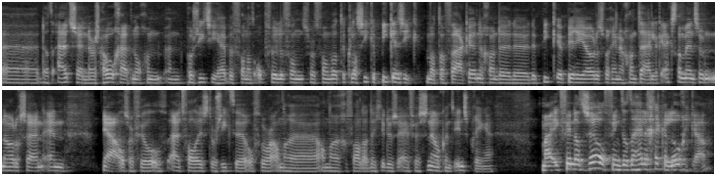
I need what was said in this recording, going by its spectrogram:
uh, dat uitzenders hooguit nog een, een, positie hebben van het opvullen van soort van wat de klassieke piek en ziek. Wat dan vaak, hè, de, gewoon de, de, de piekperiodes waarin er gewoon tijdelijk extra mensen nodig zijn. En ja, als er veel uitval is door ziekte of door andere, andere gevallen, dat je dus even snel kunt inspringen. Maar ik vind dat zelf, vind ik dat een hele gekke logica.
